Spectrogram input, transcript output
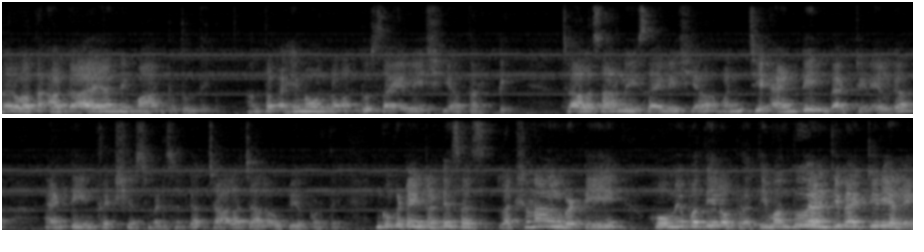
తర్వాత ఆ గాయాన్ని మాన్పుతుంది. అంత మహిమ ఉన్న మందు సైలీషియా థర్టీ. చాలాసార్లు ఈ సైలీషియా మంచి యాంటీ బ్యాక్టీరియల్గా యాంటీ ఇన్ఫెక్షియస్ మెడిసిన్గా చాలా చాలా ఉపయోగపడతాయి. ఇంకొకటి ఏంటంటే సస్ లక్షణాలను బట్టి హోమియోపతిలో ప్రతి మందు యాంటీ బ్యాక్టీరియలే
